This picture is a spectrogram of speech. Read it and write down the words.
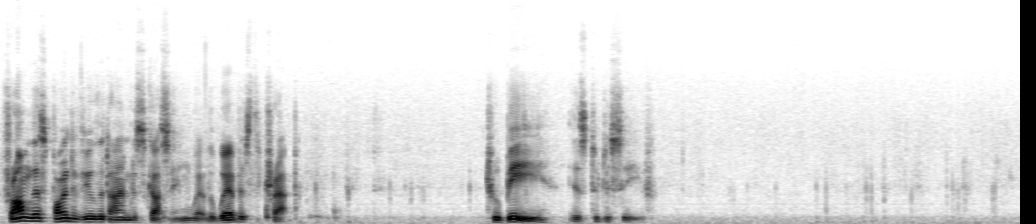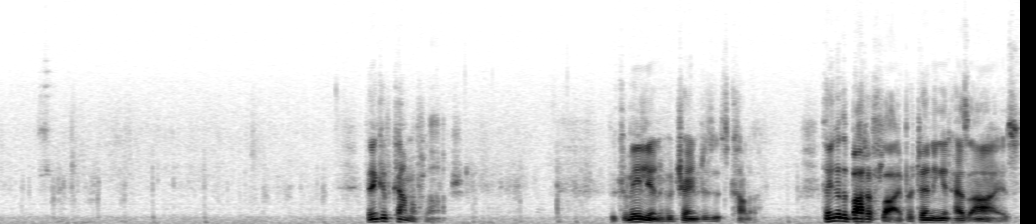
from this point of view that I'm discussing, where the web is the trap, to be is to deceive. Think of camouflage. The chameleon who changes its color. Think of the butterfly pretending it has eyes.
